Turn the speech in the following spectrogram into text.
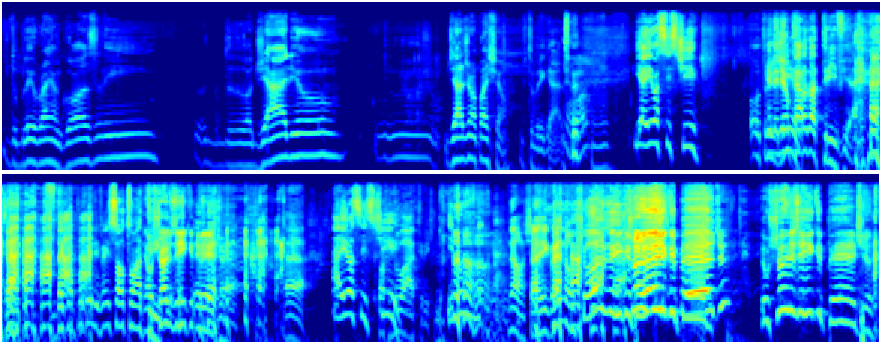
dublei o Ryan Gosling, do Diário, hum, Diário de uma Paixão. Muito obrigado. E aí eu assisti outro Ele dia. ali é o cara da trivia. Daqui a pouco ele vem e solta uma É trivia. o Charles Henrique Pédio. Aí eu Só que assisti do Acre. e não, Não, Charles Henrique Pédio não. Charles Henrique Charles Pédio. É Charles Henrique Pédio.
